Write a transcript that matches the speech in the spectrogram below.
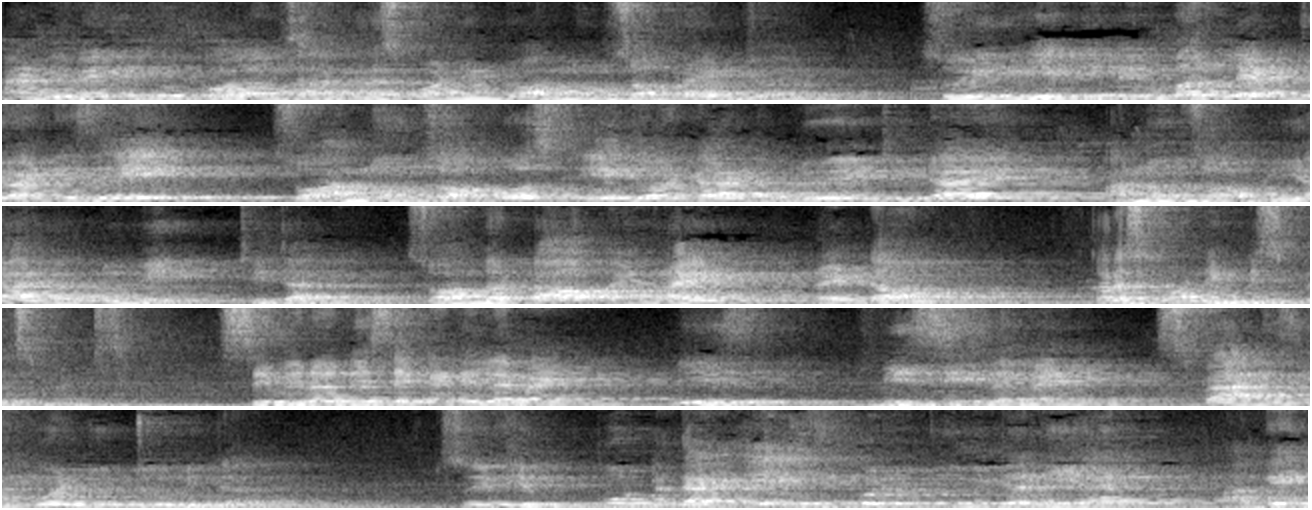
and remaining two columns are corresponding to unknowns of right joint. So in AB member left joint is A. So unknowns of first A joint are WA theta A, unknowns of B are WB theta B. So on the top and right write down corresponding displacements. Similarly second element is BC element span is equal to 2 meter. So if you put that A is equal to 2 meter here, again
